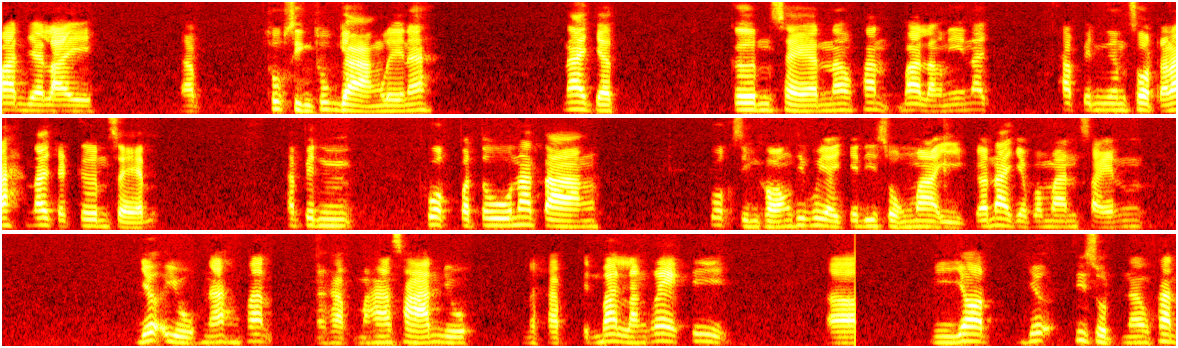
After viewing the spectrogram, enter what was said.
บ้านยายไรครับ ทุกสิ่งทุกอย่างเลยนะ น่าจะเกินแสนนะท่านบ้านหลังนี้น่าถ้าเป็นเงินสดนะน่าจะเกินแสน ถ้าเป็นพวกประตูหน้าต่าง พวกสิ่งของที่ผู้ใหญ่ใจดีส่งมาอีก ก็น่าจะประมาณแสน เยอะอยู่นะท่านนะครับ มหาศาลอยู่นะครับ เป็นบ้านหลังแรกที่ มียอดเยอะที่สุดนะท่าน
